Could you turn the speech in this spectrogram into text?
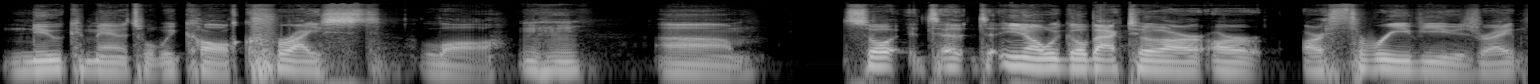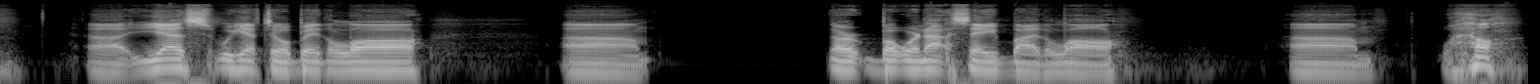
new commandments, what we call Christ law. Mm-hmm. Um, so, to, to- you know, we go back to our, our, our three views, right? Uh, yes, we have to obey the law, um, or, but we're not saved by the law. Um, well,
